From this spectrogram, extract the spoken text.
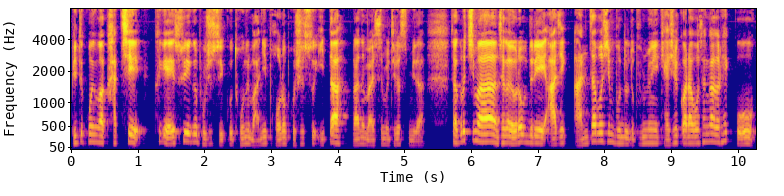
비트코인과 같이 크게 수익을 보실 수 있고 돈을 많이 벌어 보실 수 있다라는 말씀을 드렸습니다. 자, 그렇지만 제가 여러분들이 아직 안 잡으신 분들도 분명히 계실 거라고 생각을 했고,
